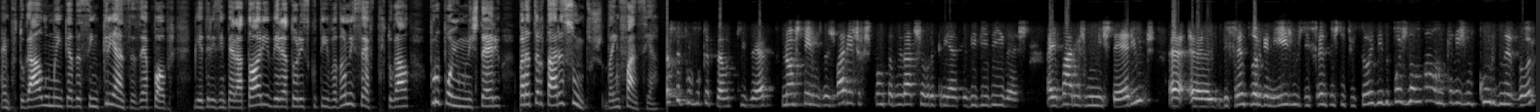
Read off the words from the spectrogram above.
Em Portugal, uma em cada cinco crianças é pobre. Beatriz Imperatori, diretora executiva da Unicef Portugal, propõe um ministério para tratar assuntos da infância Esta provocação, se quiser, nós temos as várias responsabilidades sobre a criança divididas em vários ministérios, uh, uh, diferentes organismos, diferentes instituições e depois não há um mecanismo coordenador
